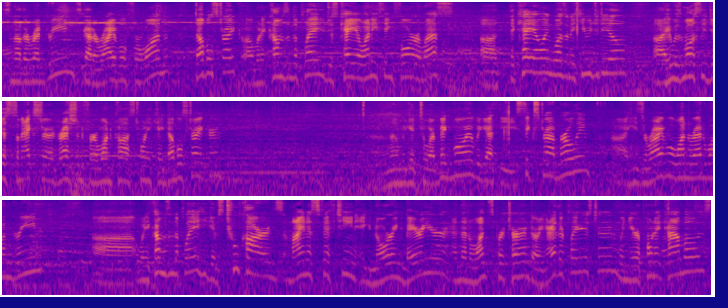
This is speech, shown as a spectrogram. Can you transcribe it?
It's another red-green. It's got a rival for one. Double strike. Uh, when it comes into play, you just KO anything four or less. Uh, the KOing wasn't a huge deal. Uh, it was mostly just some extra aggression for a one-cost 20k double striker. And then we get to our big boy. We got the six-drop Broly. Uh, he's a rival, one red, one green. Uh, when he comes into play, he gives two cards, minus 15, ignoring barrier, and then once per turn during either player's turn, when your opponent combos,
